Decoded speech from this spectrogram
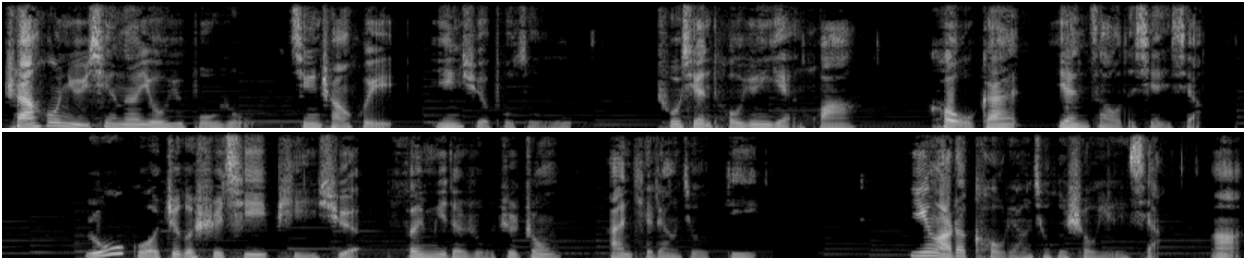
产后女性呢，由于哺乳，经常会阴血不足，出现头晕眼花、口干咽燥的现象。如果这个时期贫血，分泌的乳汁中含铁量就低，婴儿的口粮就会受影响。啊，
